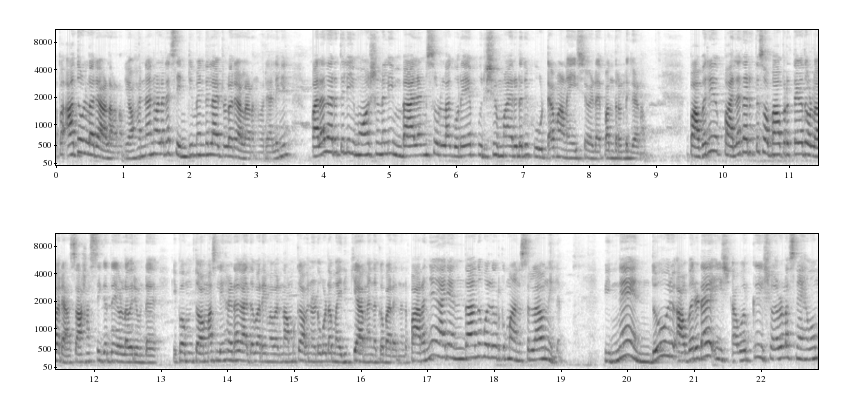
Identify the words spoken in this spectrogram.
അപ്പൊ അതുള്ള ഒരാളാണ്. യോഹന്നാൻ വളരെ സെന്റിമെന്റൽ ആയിട്ടുള്ള ഒരാളാണെന്ന് പറയാം. അല്ലെങ്കിൽ പലതരത്തിൽ ഇമോഷണലി ഇംബാലൻസ് ഉള്ള കുറെ പുരുഷന്മാരുടെ ഒരു കൂട്ടമാണ് ഈശോയുടെ പന്ത്രണ്ട് ഗണം. അപ്പൊ അവർ പലതരത്തിൽ സ്വഭാവ പ്രത്യേകത ഉള്ളവരാ സാഹസികതയുള്ളവരുണ്ട്. ഇപ്പം തോമസ് ലിഹയുടെ കഥ പറയുമ്പോൾ അവർ നമുക്ക് അവനോട് കൂടെ മരിക്കാം എന്നൊക്കെ പറയുന്നുണ്ട്. പറഞ്ഞ കാര്യം എന്താന്ന് പോലും അവർക്ക് മനസ്സിലാവുന്നില്ല. പിന്നെ എന്തോ ഒരു അവരുടെ അവർക്ക് ഈശോയോടുള്ള സ്നേഹവും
